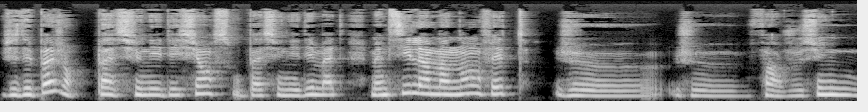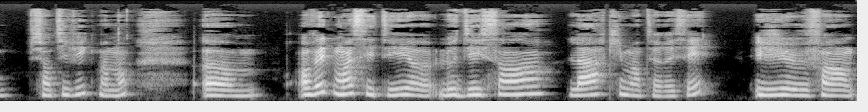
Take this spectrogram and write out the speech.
J'étais pas genre passionnée des sciences ou passionnée des maths. Même si là, maintenant, en fait, je... je enfin, je suis une scientifique maintenant. Euh, en fait, moi, c'était euh, le dessin, l'art qui m'intéressait. Et enfin,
